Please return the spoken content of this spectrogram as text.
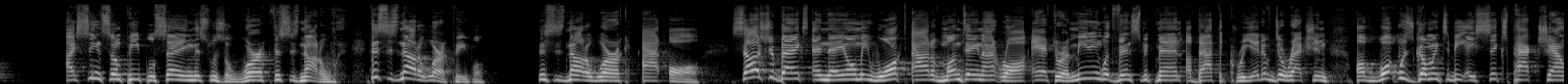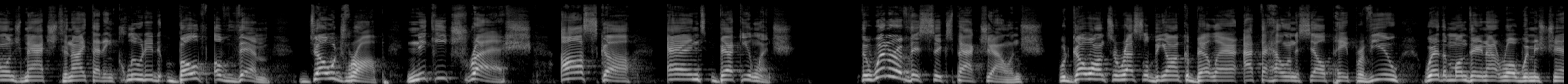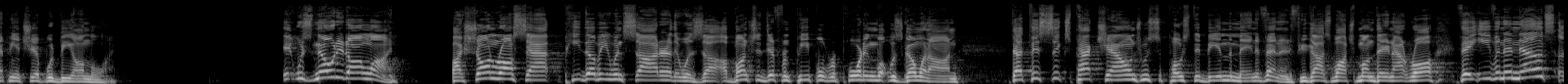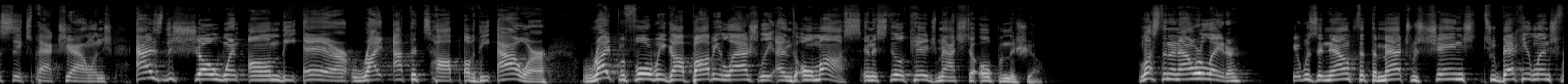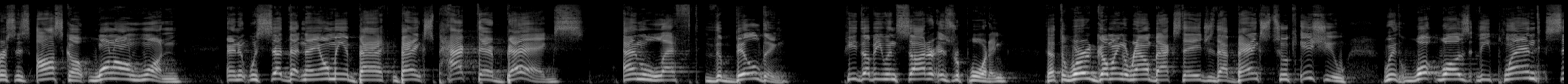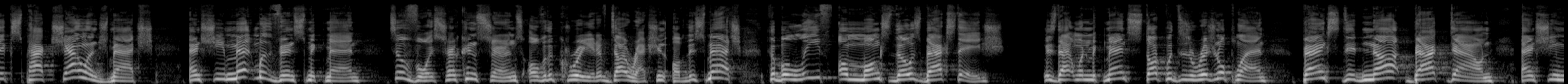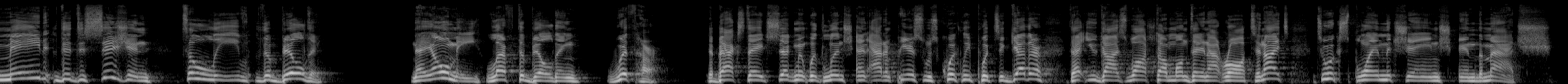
I've seen some people saying this was a work. This is not a this is not a work, people. This is not a work at all. Sasha Banks and Naomi walked out of Monday Night Raw after a meeting with Vince McMahon about the creative direction of what was going to be a six pack challenge match tonight that included both of them Doudrop, Nikki Trash, Asuka, and Becky Lynch. The winner of this six pack challenge would go on to wrestle Bianca Belair at the Hell in a Cell pay per view, where the Monday Night Raw Women's Championship would be on the line. It was noted online by Sean Ross Sapp, PW Insider. There was uh, a bunch of different people reporting what was going on. That this six pack challenge was supposed to be in the main event. And if you guys watch Monday Night Raw, they even announced a six pack challenge as the show went on the air right at the top of the hour right before we got Bobby Lashley and Omos in a steel cage match to open the show. Less than an hour later, it was announced that the match was changed to Becky Lynch versus Asuka one on one, and it was said that Naomi and Banks packed their bags and left the building. PW Insider is reporting that the word going around backstage is that Banks took issue with what was the planned six pack challenge match, and she met with Vince McMahon to voice her concerns over the creative direction of this match. The belief amongst those backstage is that when McMahon stuck with his original plan, Banks did not back down and she made the decision to leave the building. Naomi left the building with her. The backstage segment with Lynch and Adam Pearce was quickly put together that you guys watched on Monday Night Raw tonight to explain the change in the match.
